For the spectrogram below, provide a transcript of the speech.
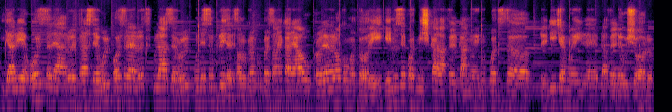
ideal e ori să le arăt traseul, ori să le arăt cu laserul unde sunt prizele sau lucrăm cu persoane care au probleme locomotorii, ei nu se pot mișca la fel ca noi, nu pot să ridice mâinile la fel de ușor,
